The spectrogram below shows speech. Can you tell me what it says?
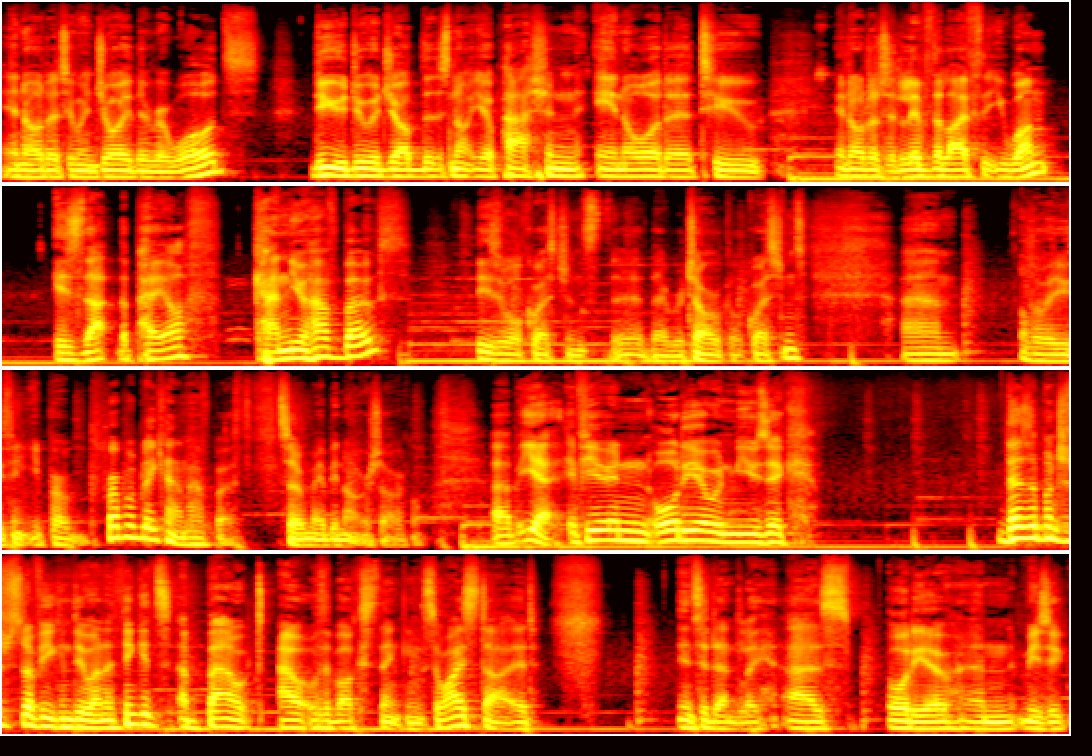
in order to enjoy the rewards? Do you do a job that's not your passion in order to, in order to live the life that you want? Is that the payoff? Can you have both? These are all questions. They're, they're rhetorical questions. Um, although I do think you prob- probably can have both. So maybe not rhetorical. Uh, but yeah, if you're in audio and music, there's a bunch of stuff you can do. And I think it's about out of the box thinking. So I started, incidentally, as audio and music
